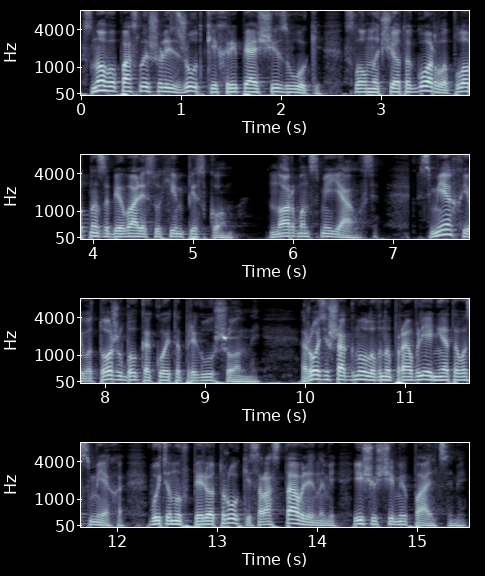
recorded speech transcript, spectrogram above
Снова послышались жуткие хрипящие звуки, словно чье-то горло плотно забивали сухим песком. Норман смеялся. Смех его тоже был какой-то приглушенный. Рози шагнула в направлении этого смеха, вытянув вперед руки с расставленными, ищущими пальцами.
